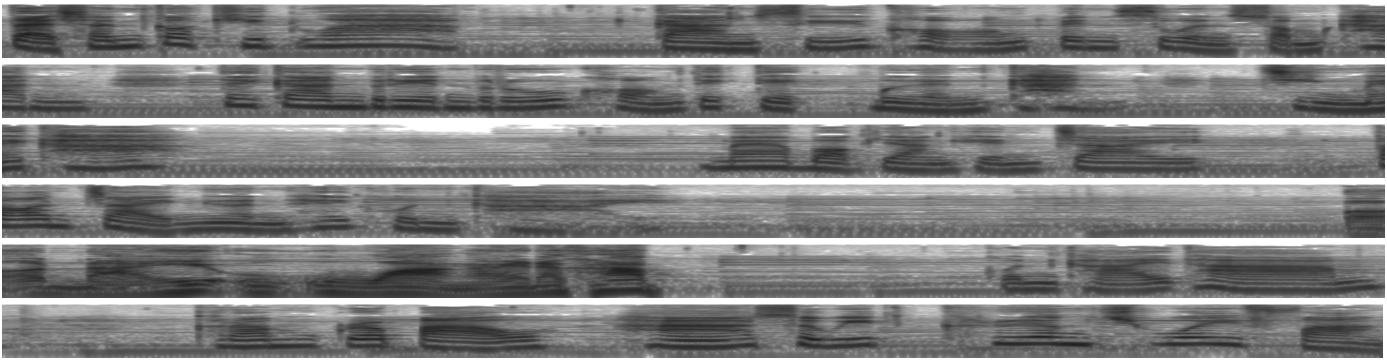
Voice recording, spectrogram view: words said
แต่ฉันก็คิดว่า การซื้อของเป็นส่วนสำคัญในการเรียนรู้ของเด็กๆเหมือนกัน จริงไหมคะ แม่บอกอย่างเห็นใจ ต้อนจ่ายเงินให้คนขาย เออไหนว่าไงนะครับ คนขายถาม คลำกระเป๋าหาสวิตช์เครื่องช่วยฟัง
